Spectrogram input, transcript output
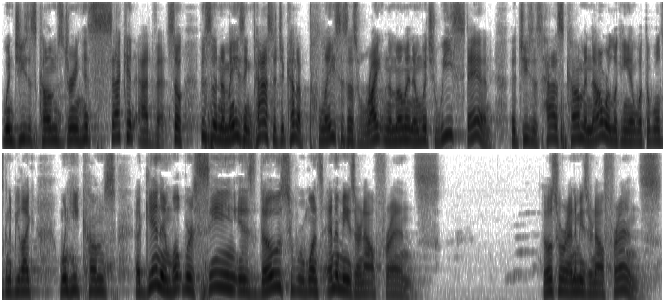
when Jesus comes during his second advent. So, this is an amazing passage. It kind of places us right in the moment in which we stand that Jesus has come, and now we're looking at what the world's going to be like when he comes again. And what we're seeing is those who were once enemies are now friends. Those who are enemies are now friends.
